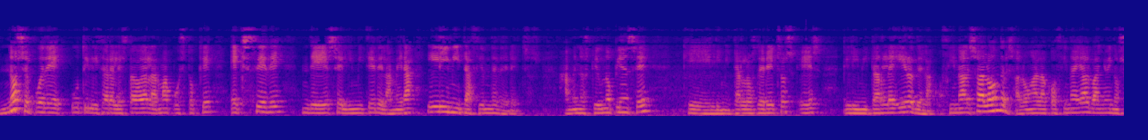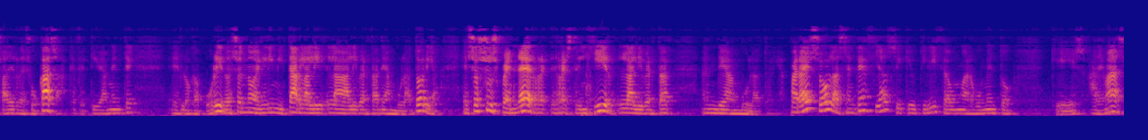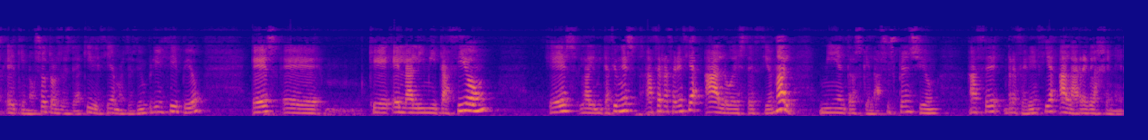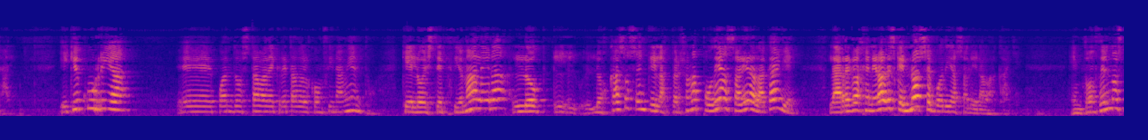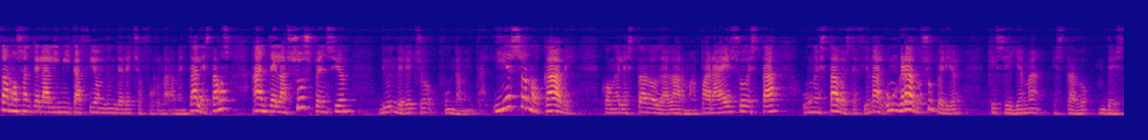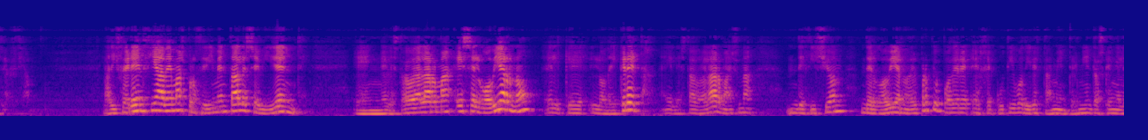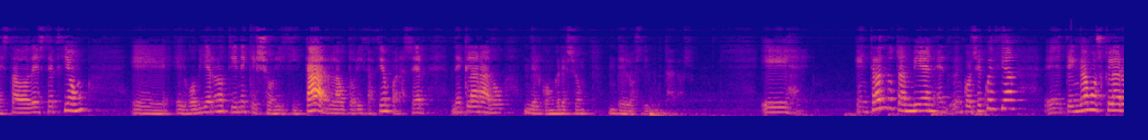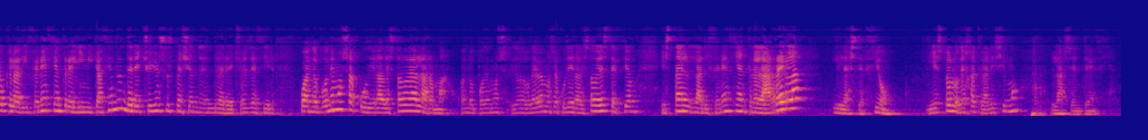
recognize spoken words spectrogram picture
no se puede utilizar el estado de alarma puesto que excede de ese límite de la mera limitación de derechos. A menos que uno piense que limitar los derechos es limitarle ir de la cocina al salón, del salón a la cocina y al baño y no salir de su casa, que efectivamente es lo que ha ocurrido. Eso no es limitar la, la libertad de ambulatoria, eso es suspender, restringir la libertad de ambulatoria. Para eso, la sentencia sí que utiliza un argumento que es además el que nosotros desde aquí decíamos desde un principio, es eh, que en la limitación es la limitación es hace referencia a lo excepcional, mientras que la suspensión hace referencia a la regla general. ¿Y qué ocurría eh, cuando estaba decretado el confinamiento? Que lo excepcional era los casos en que las personas podían salir a la calle. La regla general es que no se podía salir a la calle. Entonces no estamos ante la limitación de un derecho fundamental, estamos ante la suspensión de un derecho fundamental. Y eso no cabe con el estado de alarma. Para eso está un estado excepcional, un grado superior que se llama estado de excepción. La diferencia, además, procedimental es evidente. En el estado de alarma es el gobierno el que lo decreta. El estado de alarma es una decisión del gobierno, del propio poder ejecutivo directamente, mientras que en el estado de excepción eh, el gobierno tiene que solicitar la autorización para ser declarado del Congreso de los Diputados. Eh, entrando también, en, consecuencia, eh, tengamos claro que la diferencia entre limitación de un derecho y una suspensión de un derecho, es decir, cuando podemos acudir al estado de alarma, cuando podemos o debemos acudir al estado de excepción, está en la diferencia entre la regla y la excepción. Y esto lo deja clarísimo la sentencia.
